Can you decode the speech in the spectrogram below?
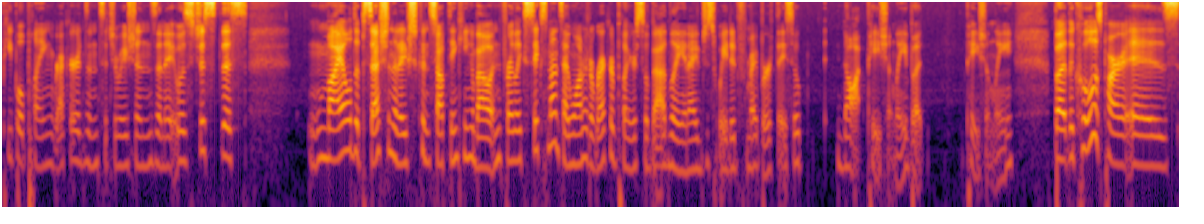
people playing records and situations and it was just this mild obsession that I just couldn't stop thinking about and for like 6 months I wanted a record player so badly and I just waited for my birthday so not patiently but patiently. But the coolest part is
